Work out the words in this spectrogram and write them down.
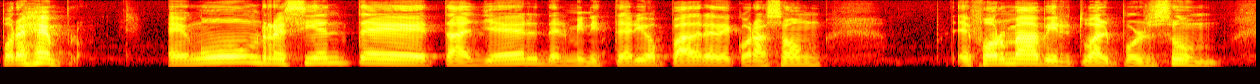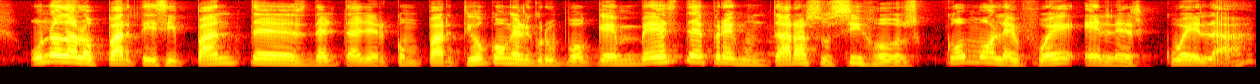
Por ejemplo, en un reciente taller del Ministerio Padre de Corazón de forma virtual por Zoom, uno de los participantes del taller compartió con el grupo que en vez de preguntar a sus hijos cómo le fue en la escuela,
